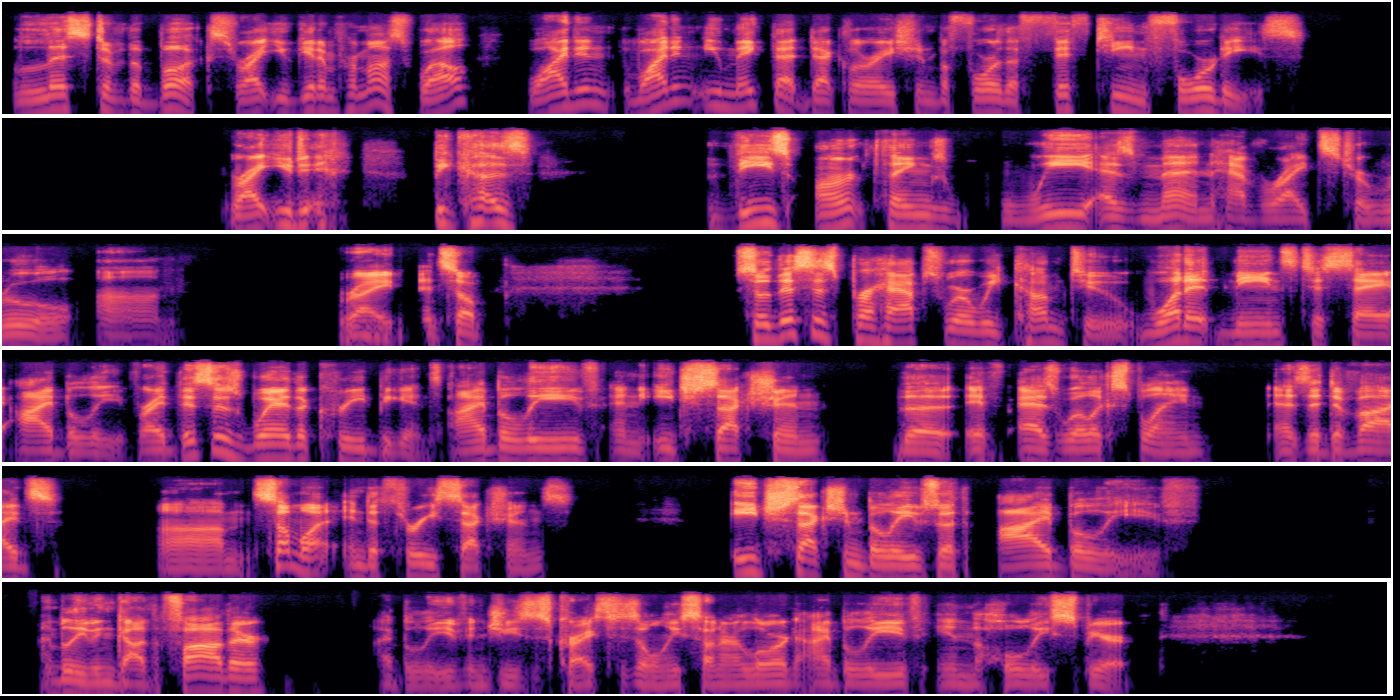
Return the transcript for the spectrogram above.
list of the books? Right? You get them from us. Well, why didn't why didn't you make that declaration before the 1540s? Right? You did because these aren't things we as men have rights to rule on. Right? Mm-hmm. And so so this is perhaps where we come to what it means to say I believe, right? This is where the creed begins. I believe and each section the if as we'll explain as it divides um somewhat into three sections. Each section believes with I believe. I believe in God the Father. I believe in Jesus Christ, his only son, our Lord. I believe in the Holy Spirit.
